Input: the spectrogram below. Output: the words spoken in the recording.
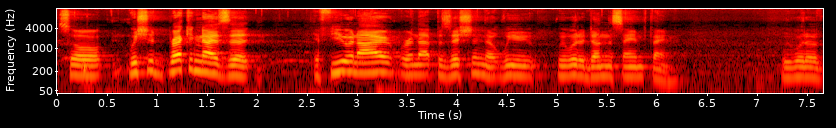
So we should recognize that if you and I were in that position, that we, we would have done the same thing. We would have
